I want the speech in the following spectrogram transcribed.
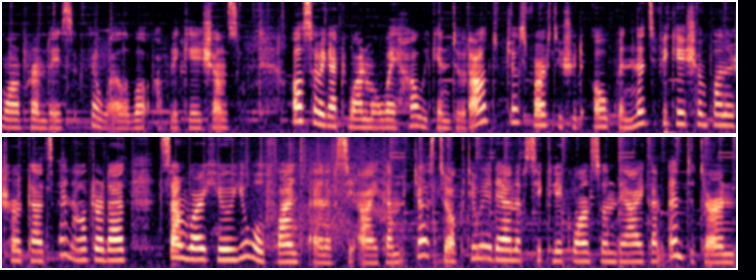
one from these available applications. Also, we got one more way how we can do that. Just first you should open notification panel shortcuts and after that, somewhere here you will find NFC icon. Just to activate the NFC, click once on the icon and to turn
